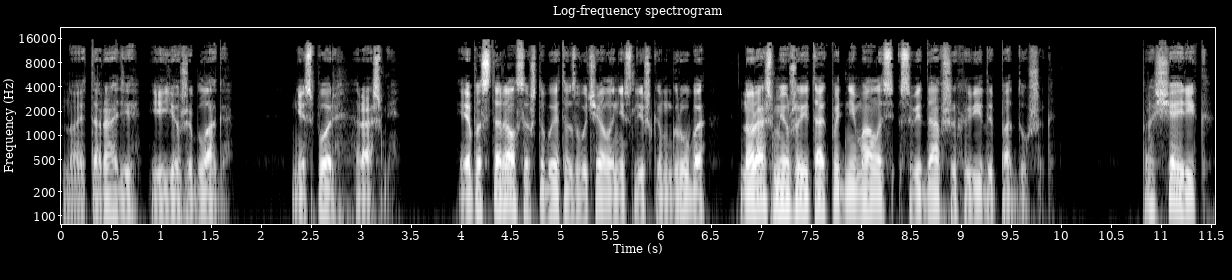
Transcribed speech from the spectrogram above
но это ради ее же блага. Не спорь, Рашми. Я постарался, чтобы это звучало не слишком грубо, но Рашми уже и так поднималась с видавших виды подушек. «Прощай, Рик»,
